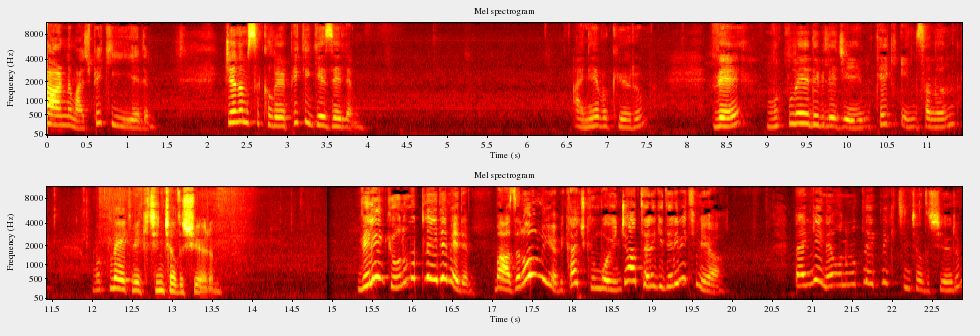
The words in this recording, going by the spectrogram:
Karnım aç. Peki yiyelim. Canım sıkılıyor. Peki gezelim. Aynaya bakıyorum ve mutlu edebileceğim tek insanın mutlu etmek için çalışıyorum. Velev ki onu mutlu edemedim. Bazen olmuyor. Birkaç gün boyunca atarı gideri bitmiyor. Ben gene onu mutlu etmek için çalışıyorum.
